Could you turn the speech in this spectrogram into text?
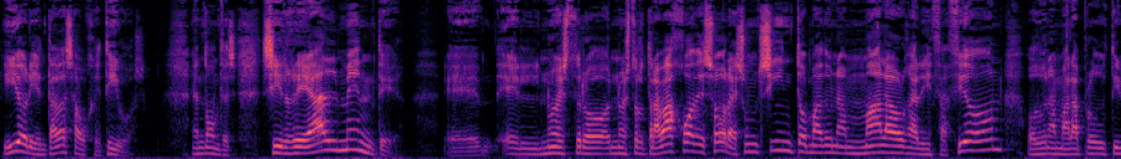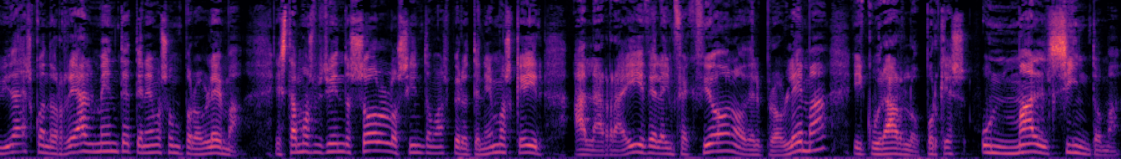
y orientadas a objetivos. Entonces, si realmente eh, el, nuestro, nuestro trabajo a deshora es un síntoma de una mala organización o de una mala productividad, es cuando realmente tenemos un problema. Estamos viendo solo los síntomas, pero tenemos que ir a la raíz de la infección o del problema y curarlo, porque es un mal síntoma.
